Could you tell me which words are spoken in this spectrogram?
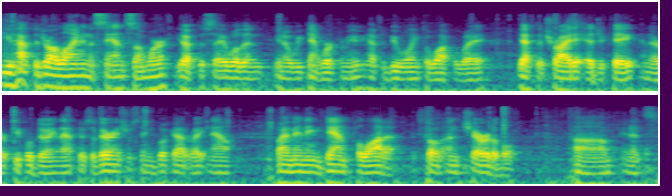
you have to draw a line in the sand somewhere. You have to say, well, then, you know, we can't work from you. You have to be willing to walk away. You have to try to educate, and there are people doing that. There's a very interesting book out right now by a man named Dan Pallotta. It's called Uncharitable, um, and it's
